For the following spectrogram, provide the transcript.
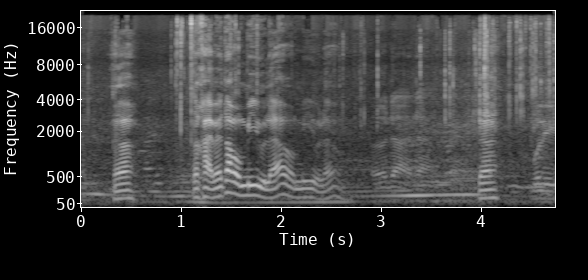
นะฮะตะไคร่ไม่ต้องมีอยู่แล้วมีอยู่แล้ว เออได้ได้นะบุหรี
